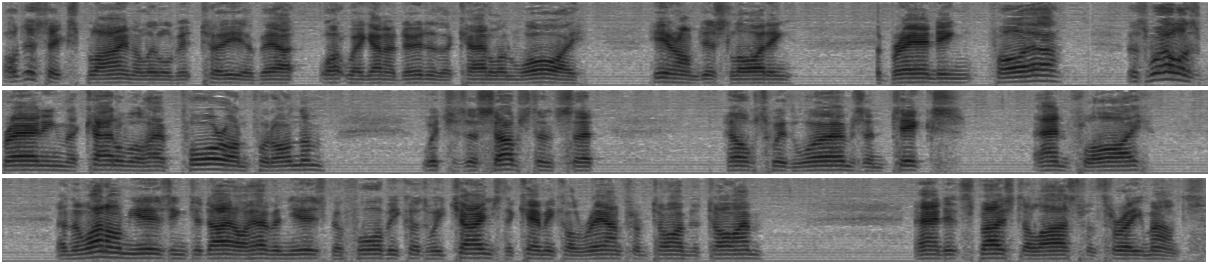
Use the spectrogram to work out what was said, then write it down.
I'll just explain a little bit to you about what we're going to do to the cattle and why. Here I'm just lighting the branding fire. As well as branding, the cattle will have Pour-on put on them, which is a substance that helps with worms and ticks and fly. And the one I'm using today I haven't used before because we change the chemical round from time to time and it's supposed to last for three months.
